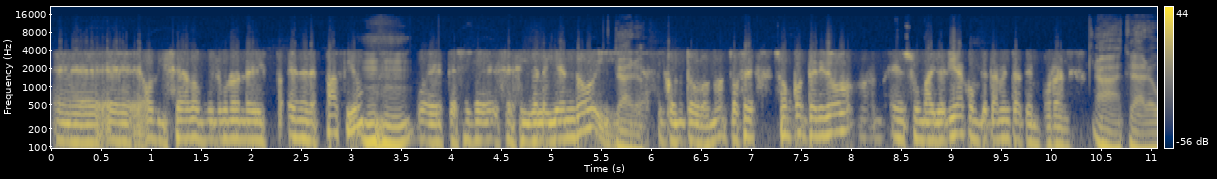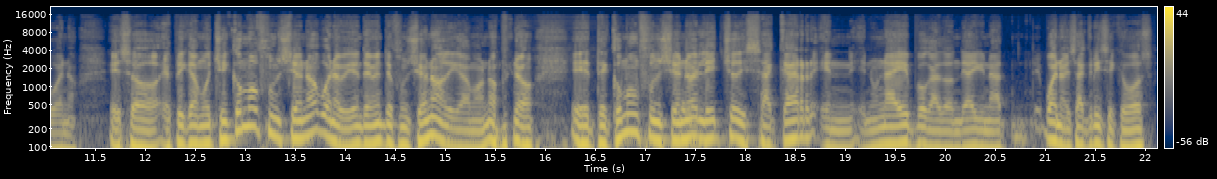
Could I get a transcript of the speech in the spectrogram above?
eh, eh Odisea 2001 en el, en el espacio, pues que sigue, se sigue leyendo y, así con todo, ¿no? Entonces, son contenidos en su mayoría completamente atemporales. Ah, claro, bueno, eso explica mucho. ¿Y cómo funcionó? Bueno, evidentemente funcionó, digamos, ¿no? Pero, este, ¿cómo funcionó el hecho de sacar en, en una época donde hay una, bueno, esa crisis que vos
